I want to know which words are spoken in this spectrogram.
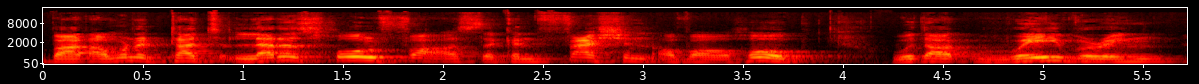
but i want to touch let us hold fast the confession of our hope without wavering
